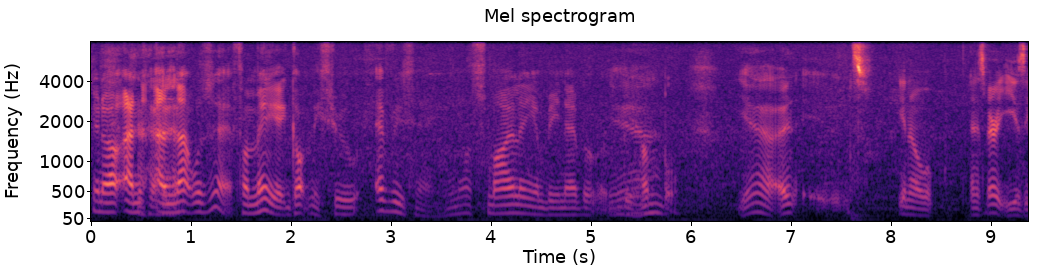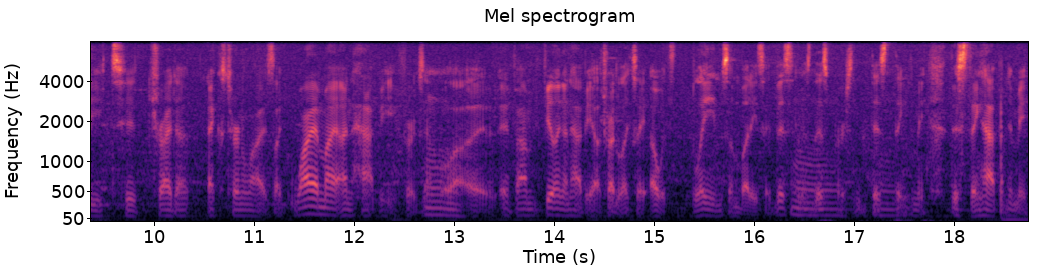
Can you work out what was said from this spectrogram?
You know, and, and that was it. For me, it got me through everything, you know, smiling and being able to be humble. Yeah, and it's you know, and it's very easy to try to externalize. Like, why am I unhappy? For example, Mm. uh, if I'm feeling unhappy, I'll try to like say, oh, it's blame somebody. Say this was this Mm, person, this mm. thing to me, this thing happened to me.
